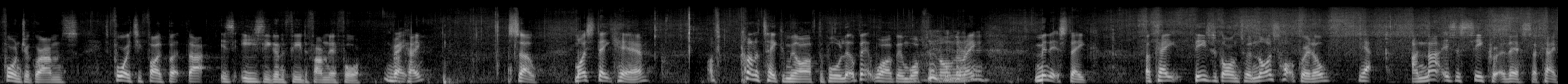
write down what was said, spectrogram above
400 grams, it's 485, but that is easily going to feed a family of four. Right. Okay. So my steak here, I've kind of taken me off the ball a little bit while I've been waffling on the ring. Minute steak. Okay, these have gone to a nice hot griddle. Yeah. And that is the secret of this. Okay,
